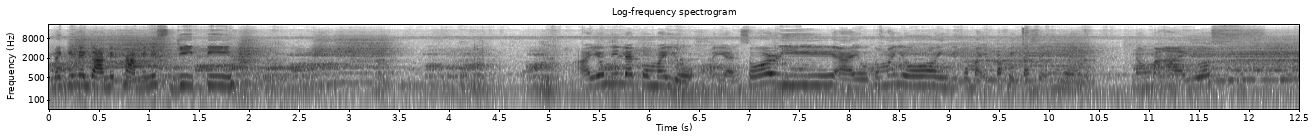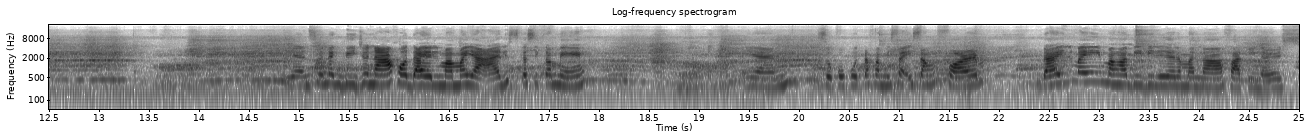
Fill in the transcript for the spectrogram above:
na ginagamit namin is GP. Ayaw nila tumayo. Ayan, sorry. Ayaw tumayo. Hindi ko maipakita sa inyo ng maayos. Ayan, so nag-video na ako dahil mamaya alis kasi kami. Ayan, so pupunta kami sa isang farm dahil may mga bibili na naman na fatteners.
